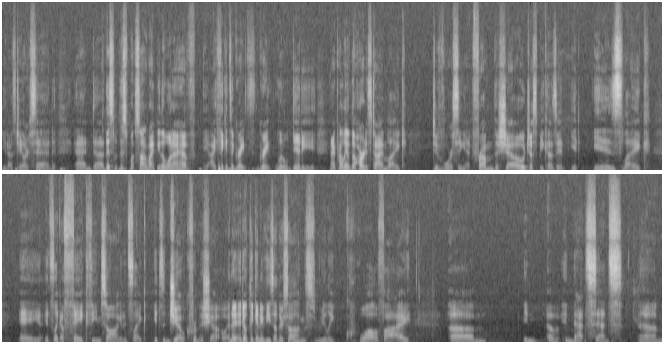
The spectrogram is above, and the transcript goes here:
You know as Taylor said, and uh, this this song might be the one I have. I think it's a great great little ditty, and I probably have the hardest time like divorcing it from the show just because it it is like a it's like a fake theme song and it's like it's a joke from the show and I, I don't think any of these other songs really qualify um in uh, in that sense um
